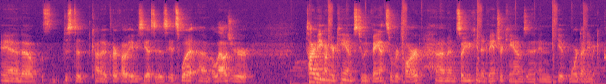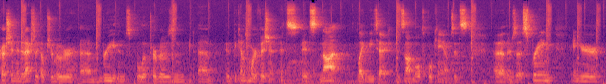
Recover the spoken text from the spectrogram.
and uh, just to kind of clarify what AVCS is, it's what um, allows your timing on your cams to advance or retard um, and so you can advance your cams and, and, get more dynamic compression and it actually helps your motor um, breathe and spool up turbos and um, it becomes more efficient. It's it's not like VTEC, it's not multiple cams. It's uh, There's a spring in your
